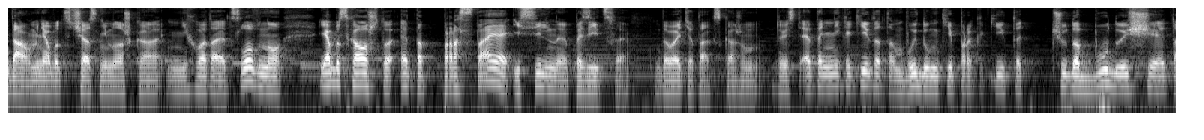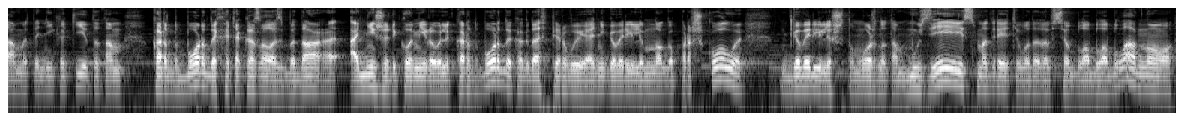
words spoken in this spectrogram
да, у меня вот сейчас немножко не хватает слов, но я бы сказал, что это простая и сильная позиция. Давайте так скажем. То есть это не какие-то там выдумки про какие-то чудо будущее, там это не какие-то там картборды, хотя казалось бы, да, они же рекламировали картборды, когда впервые, они говорили много про школы, говорили, что можно там музеи смотреть, и вот это все бла-бла-бла, но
